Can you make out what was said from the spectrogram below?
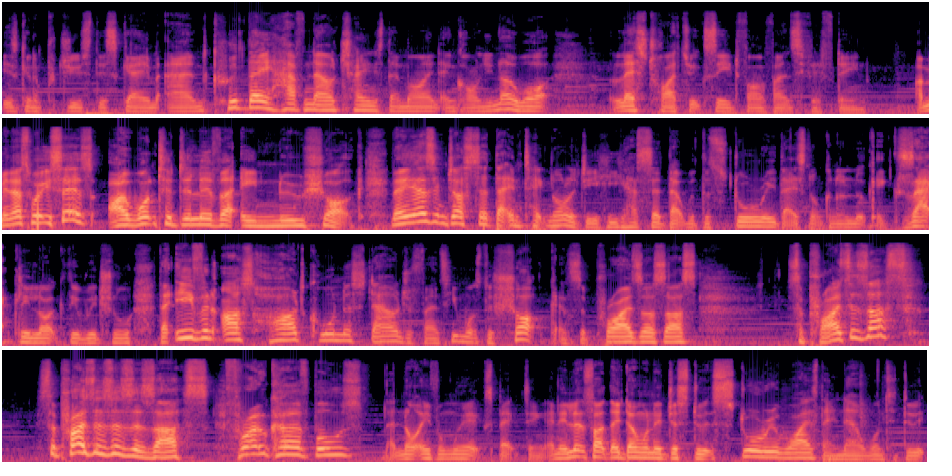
is going to produce this game. And could they have now changed their mind and gone you know what? Let's try to exceed Final Fantasy 15. I mean, that's what he says. I want to deliver a new shock. Now, he hasn't just said that in technology, he has said that with the story, that it's not going to look exactly like the original, that even us hardcore nostalgia fans, he wants to shock and surprise us. us surprises us? Surprises us as us. Throw curveballs that not even we're expecting. And it looks like they don't want to just do it story wise, they now want to do it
